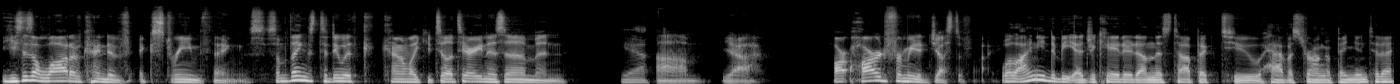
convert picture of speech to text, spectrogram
he says a lot of kind of extreme things, some things to do with kind of like utilitarianism and Yeah. um, yeah, hard hard for me to justify. Well, I need to be educated on this topic to have a strong opinion today.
